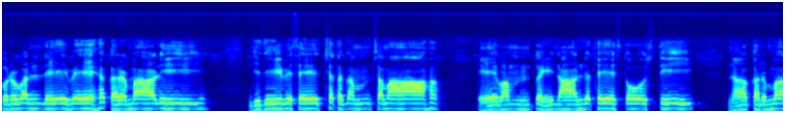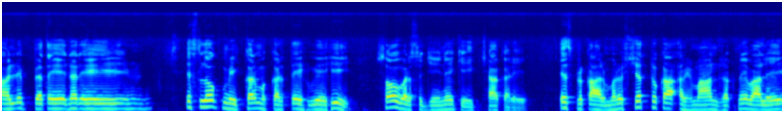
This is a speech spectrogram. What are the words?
कुरेह कर्माणी जिजीविषे क्षतगम समाह, एवं तही नान्यथे स्तोस्ती न कर्म लिप्यते नरे। इस श्लोक में कर्म करते हुए ही सौ वर्ष जीने की इच्छा करे। इस प्रकार मनुष्यत्व का अभिमान रखने वाले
